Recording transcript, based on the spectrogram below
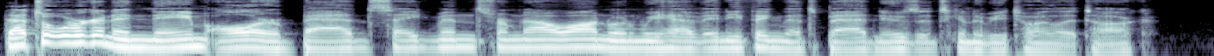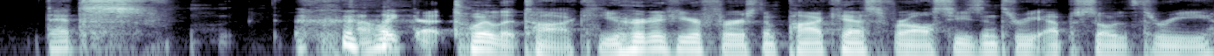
that's what we're going to name all our bad segments from now on. When we have anything that's bad news, it's going to be toilet talk. that's I like that toilet talk. You heard it here first in podcast for all season three, episode three.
